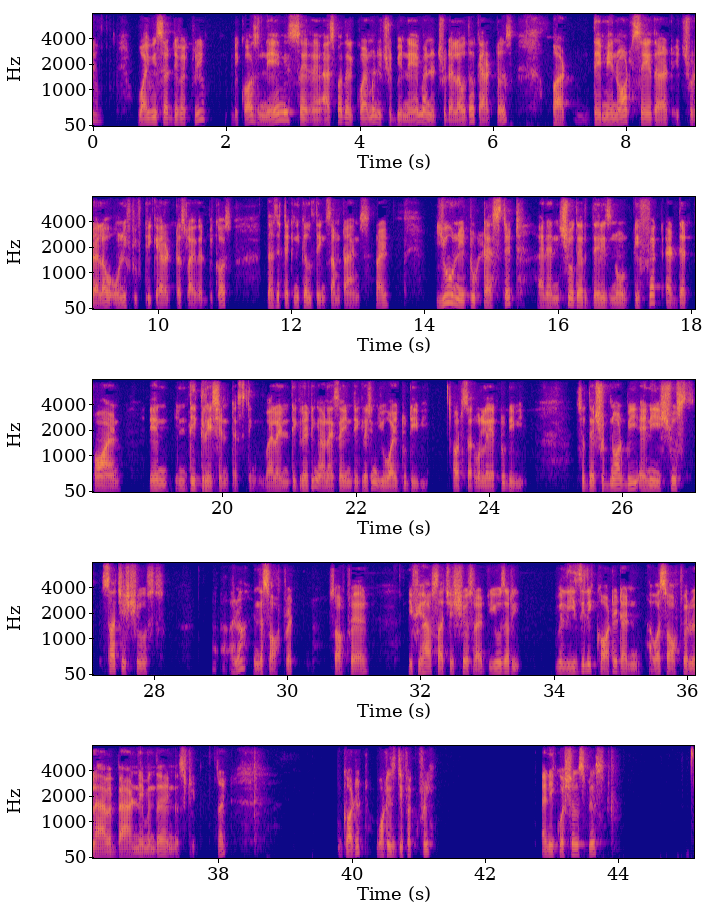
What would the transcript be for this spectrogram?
Why we said defect free because name is uh, as per the requirement it should be name and it should allow the characters but they may not say that it should allow only 50 characters like that because that's a technical thing sometimes right? You need to test it and ensure that there is no defect at that point in integration testing. While integrating and i say integration ui to db or server layer to db so there should not be any issues such issues uh, you know in the software software. If you have such issues right user will easily caught it and our software will have a bad name in the industry right? Got it? What is defect free? Any questions please?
